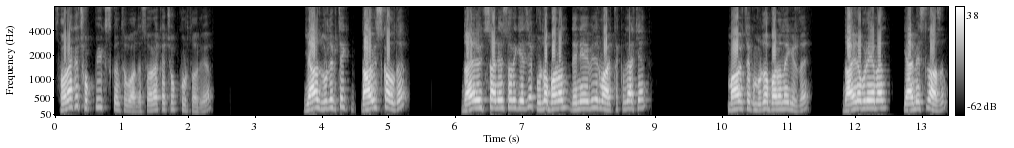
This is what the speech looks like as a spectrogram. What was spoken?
Soraka çok büyük sıkıntı bu arada. Soraka çok kurtarıyor. Yalnız burada bir tek Darius kaldı. Diana 3 saniye sonra gelecek. Burada Baron deneyebilir mavi takım derken mavi takım burada Baron'a girdi. Diana buraya hemen gelmesi lazım.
